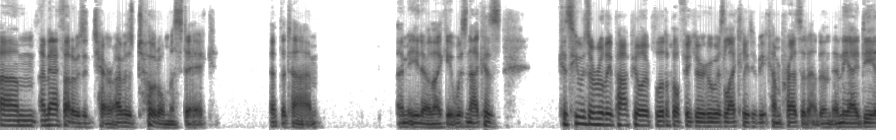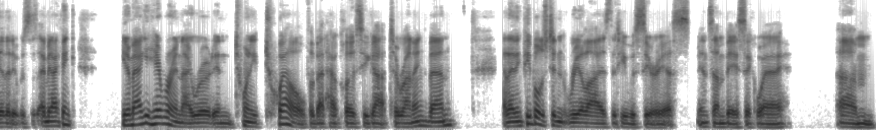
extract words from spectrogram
Um, I mean, I thought it was a terror. I was a total mistake at the time. I mean, you know, like it was not because because he was a really popular political figure who was likely to become president. And, and the idea that it was, I mean, I think, you know, Maggie Haberman and I wrote in 2012 about how close he got to running then. And I think people just didn't realize that he was serious in some basic way. Um,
